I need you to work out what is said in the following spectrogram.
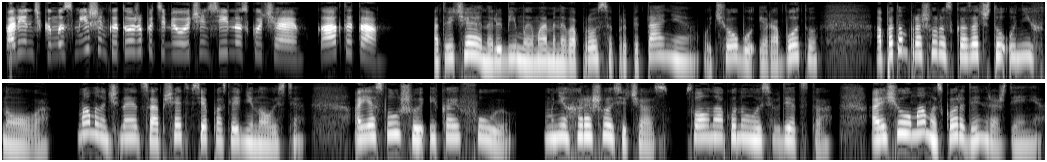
Полиночка, мы с Мишенькой тоже по тебе очень сильно скучаем. Как ты там?» Отвечаю на любимые мамины вопросы про питание, учебу и работу, а потом прошу рассказать, что у них нового. Мама начинает сообщать все последние новости. А я слушаю и кайфую. Мне хорошо сейчас, словно окунулась в детство. А еще у мамы скоро день рождения.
